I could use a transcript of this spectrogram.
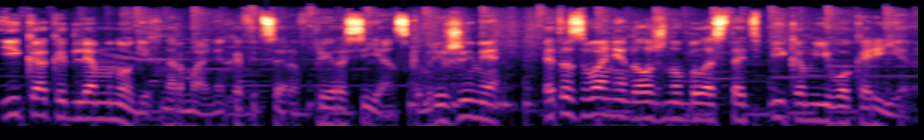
и, как и для многих нормальных офицеров при россиянском режиме, это звание должно было стать пиком его карьеры.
